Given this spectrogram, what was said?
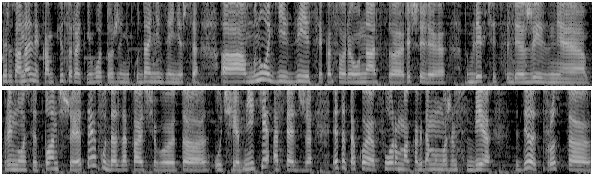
персональный компьютер от него тоже никуда не денешься. А многие дети, которые у нас э, решили облегчить себе жизнь, э, приносят планшеты, куда закачивают учебники. Опять же, это такая форма, когда мы можем себе сделать просто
